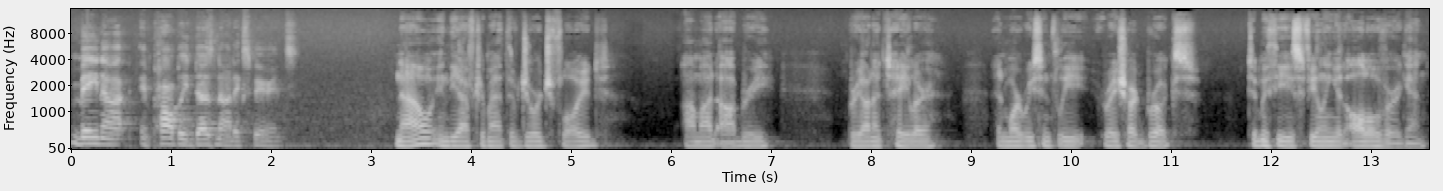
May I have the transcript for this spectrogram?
may not and probably does not experience. Now, in the aftermath of George Floyd, Ahmaud Arbery, Breonna Taylor, and more recently, Rayshard Brooks, Timothy is feeling it all over again.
